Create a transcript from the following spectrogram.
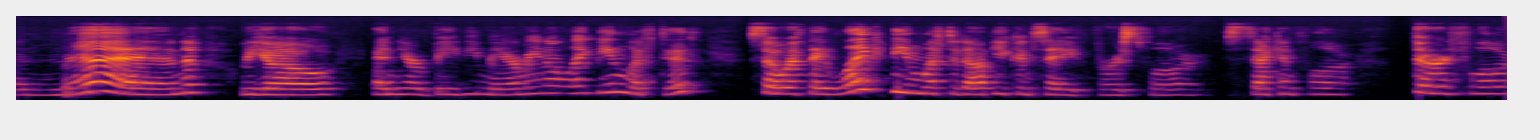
And then we go, and your baby may or may not like being lifted. So if they like being lifted up, you can say first floor, second floor, third floor,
